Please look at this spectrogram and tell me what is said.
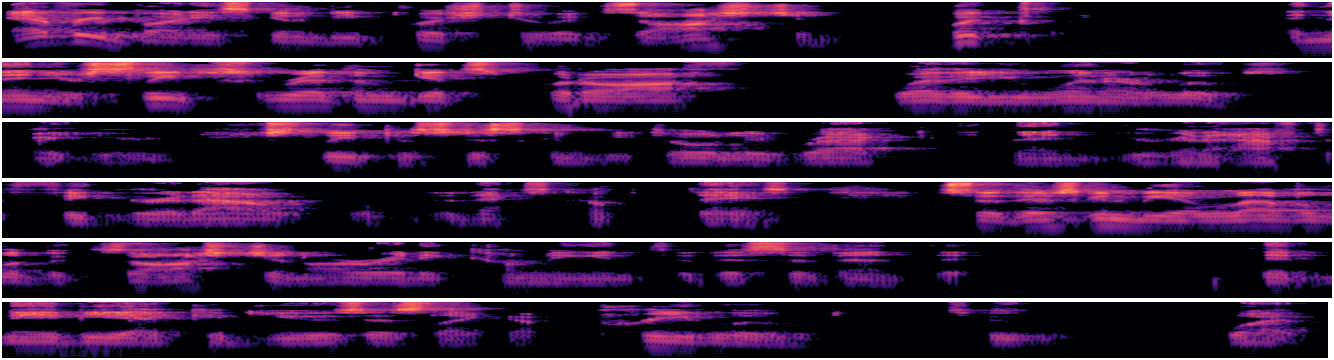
everybody's going to be pushed to exhaustion quickly, and then your sleep rhythm gets put off whether you win or lose. Right, your, your sleep is just going to be totally wrecked, then you're going to have to figure it out over the next couple of days. So there's going to be a level of exhaustion already coming into this event that that maybe I could use as like a prelude to what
